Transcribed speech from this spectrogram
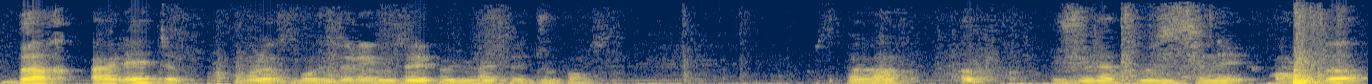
barre à LED. Voilà, bon désolé, vous avez pas vu ma tête je pense. C'est pas grave. Hop, je vais la positionner en bas.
